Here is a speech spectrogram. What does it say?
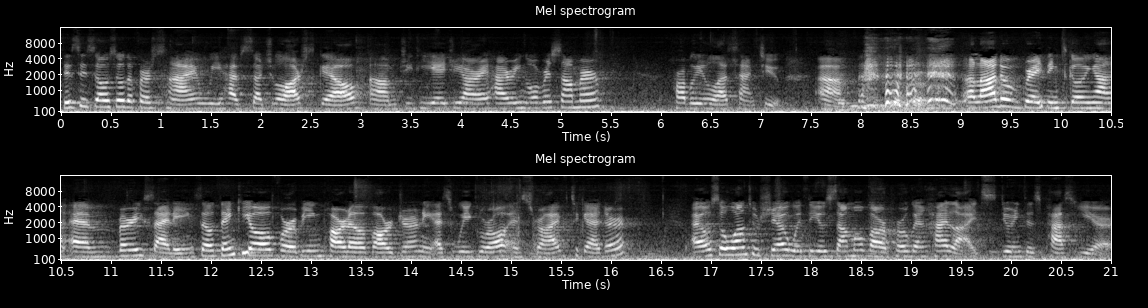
This is also the first time we have such a large scale um, GTA GRA hiring over summer, probably the last time too. Um, a lot of great things going on and very exciting. So thank you all for being part of our journey as we grow and strive together. I also want to share with you some of our program highlights during this past year.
